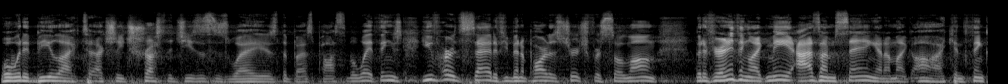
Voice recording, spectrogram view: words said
What would it be like to actually trust that Jesus' way is the best possible way? Things you've heard said if you've been a part of this church for so long. But if you're anything like me, as I'm saying it, I'm like, oh, I can think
